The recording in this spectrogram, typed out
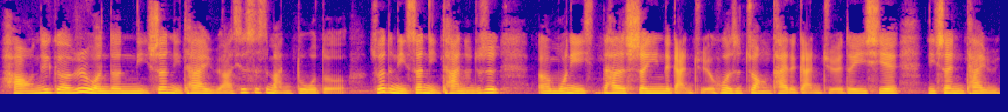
好，那个日文的拟声拟态语啊，其实是蛮多的。所谓的拟声拟态呢，就是。呃，模拟它的声音的感觉，或者是状态的感觉的一些拟声拟态语，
